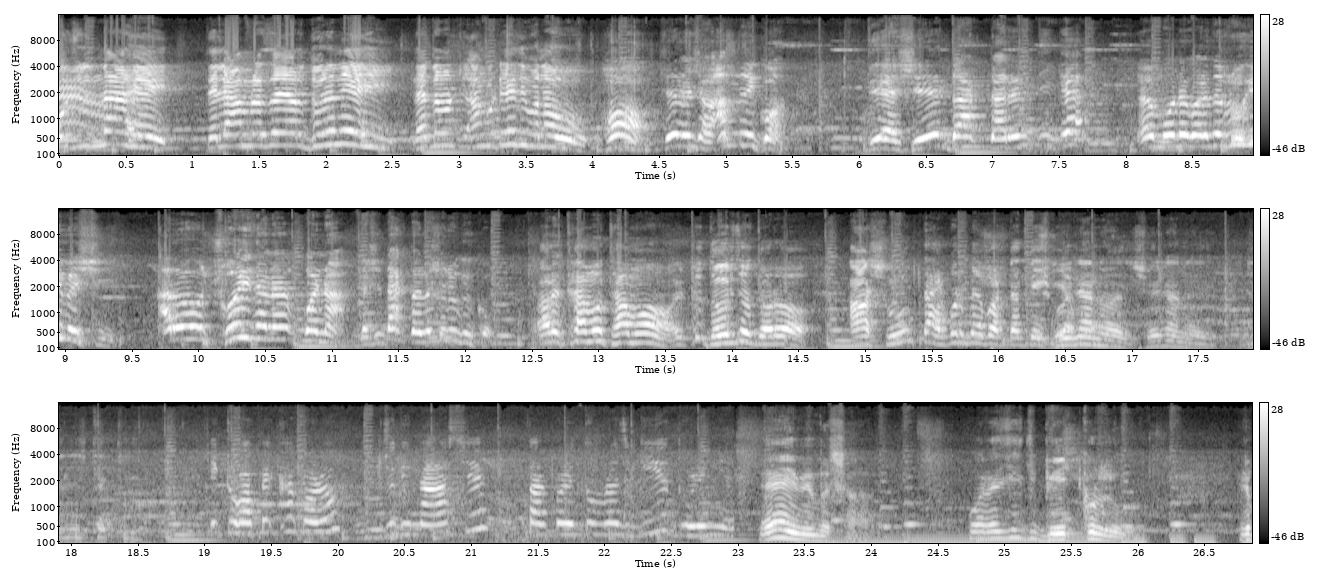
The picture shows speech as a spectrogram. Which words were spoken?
ও যদি না হে তাহলে আমরা যাই আর ধরে নিয়ে আহি না তো আমাকে টেহে দিব না ও। হ চেয়ারম্যান সাহেব আপনি কোন? দেশে ডাক্তারের দিকে মনে করেন যে রুগী বেশি। আর ও ছই জানা কয় না দেশে ডাক্তার বেশি রুগী কম আরে থামো থামো একটু ধৈর্য ধরো। আসুক তারপর ব্যাপারটা দেখি সই না আমরা। নয় সই না নয় জিনিসটা কি? একটু অপেক্ষা করো যদি না আসে তারপরে তোমরা গিয়ে ধরে নিয়ে এই মেম্বার সাহেব ওরা যে যে বেট করল এটা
